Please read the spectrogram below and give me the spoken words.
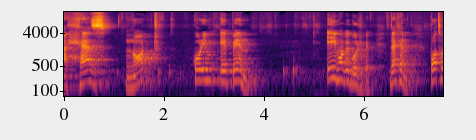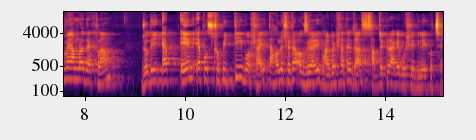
আর has not Karim a pen এইভাবে বসবে। দেখেন, প্রথমে আমরা দেখলাম যদি এন অ্যাপোস্ট্রফি টি বসাই, তাহলে সেটা অক্সিলারি ভার্বের সাথে জাস্ট সাবজেক্টের আগে বসিয়ে দিলেই হচ্ছে।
